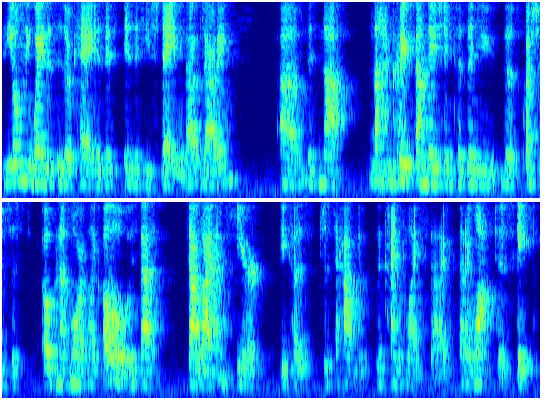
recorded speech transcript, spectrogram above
the only way this is okay is if is if you stay without doubting um, is not not a great foundation because then you those questions just open up more of like oh is that is that why I'm here because just to have the, the kind of life that I that I want to escape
